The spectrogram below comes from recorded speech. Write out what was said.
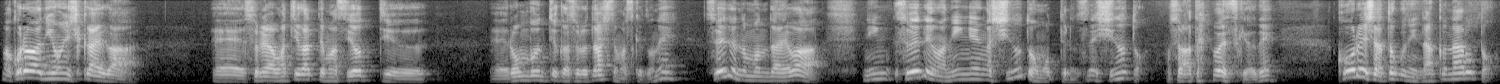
まあ、これは日本医師会が、えー、それは間違ってますよっていう、えー、論文っていうかそれを出してますけどね。スウェーデンの問題は人スウェーデンは人間が死ぬと思ってるんですね。死ぬと。それは当たり前ですけどね。高齢者は特に亡くなると。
